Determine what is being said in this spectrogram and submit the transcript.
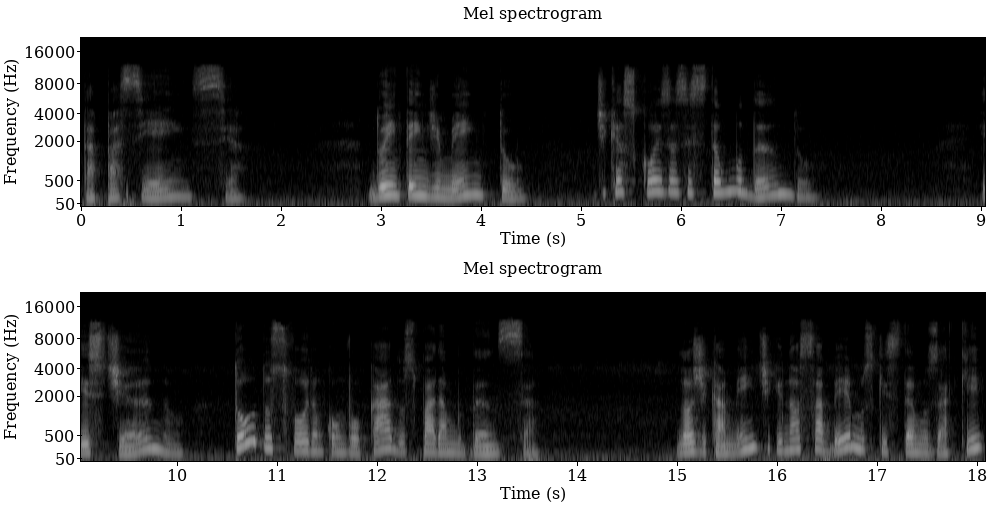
da paciência, do entendimento de que as coisas estão mudando. Este ano, todos foram convocados para a mudança. Logicamente que nós sabemos que estamos aqui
